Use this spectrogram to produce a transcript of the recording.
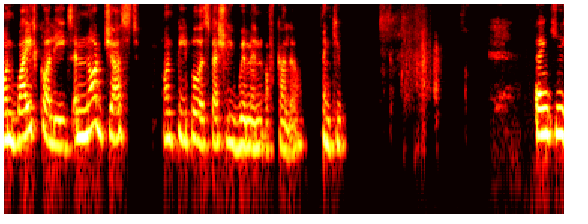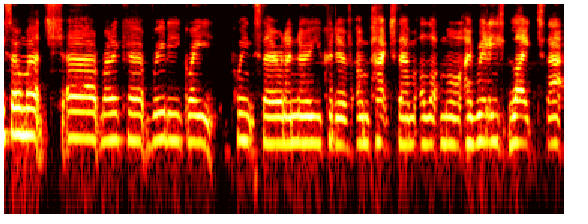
on white colleagues, and not just on people, especially women of color. Thank you. Thank you so much, uh. Really great points there, and I know you could have unpacked them a lot more. I really liked that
